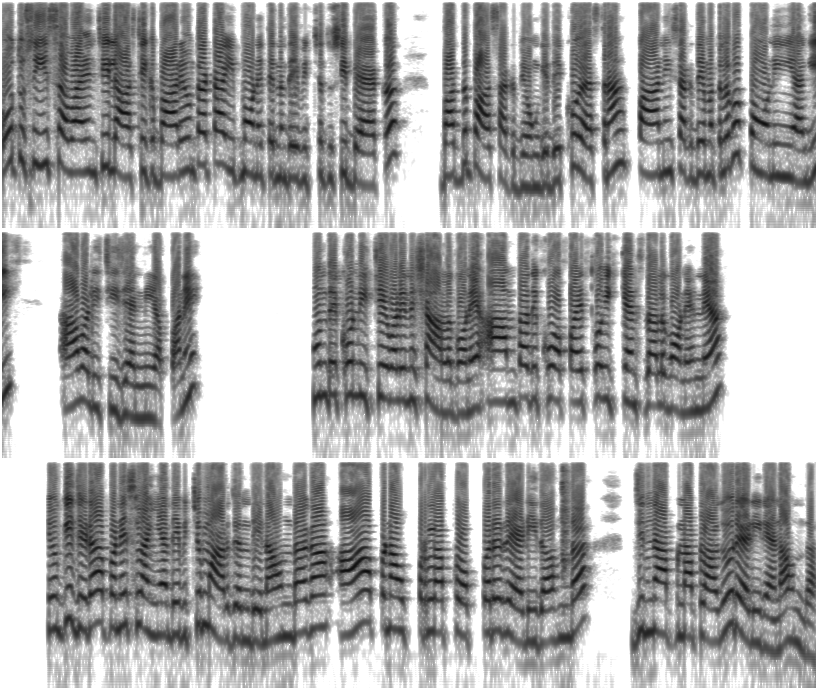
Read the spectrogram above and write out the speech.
ਉਹ ਤੁਸੀਂ ਸਵਾ ਇੰਚੀ ਇਲਾਸਟਿਕ ਪਾ ਰਹੇ ਹੋ ਤਾਂ 2.5 ਪੌਣੇ 3 ਦੇ ਵਿੱਚ ਤੁਸੀਂ ਬੈਕ ਵੱਧ ਪਾ ਸਕਦੇ ਹੋਗੇ। ਦੇਖੋ ਇਸ ਤਰ੍ਹਾਂ ਪਾ ਨਹੀਂ ਸਕਦੇ, ਮਤਲਬ ਪਾਉਣੀ ਆਗੀ। ਆਹ ਵਾਲੀ ਚੀਜ਼ ਐਨੀ ਆਪਾਂ ਨੇ। ਹੁਣ ਦੇਖੋ ਨੀਚੇ ਵਾਲੇ ਨਿਸ਼ਾਨ ਲਗਾਉਣੇ ਆਮ ਤਾਂ ਦੇਖੋ ਆਪਾਂ ਇੱਥੋਂ 1 ਇੰਚ ਦਾ ਲਗਾਉਣੇ ਹੁੰਨੇ ਆ। ਕਿਉਂਕਿ ਜਿਹੜਾ ਆਪਾਂ ਨੇ ਸਲਾਈਆਂ ਦੇ ਵਿੱਚ ਮਾਰਜਨ ਦੇਣਾ ਹੁੰਦਾਗਾ ਆ ਆਪਣਾ ਉੱਪਰਲਾ ਪ੍ਰੋਪਰ ਰੈਡੀ ਦਾ ਹੁੰਦਾ, ਜਿੰਨਾ ਆਪਣਾ ਪਲਾਜ਼ੋ ਰੈਡੀ ਰਹਿਣਾ ਹੁੰਦਾ।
